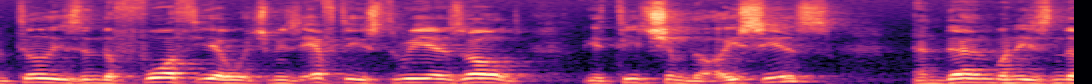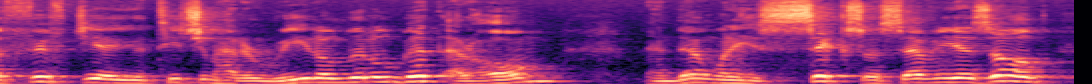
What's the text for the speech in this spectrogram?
until he's in the fourth year, which means after he's three years old, you teach him the oisius. And then when he's in the fifth year, you teach him how to read a little bit at home and then when he's six or seven years old,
